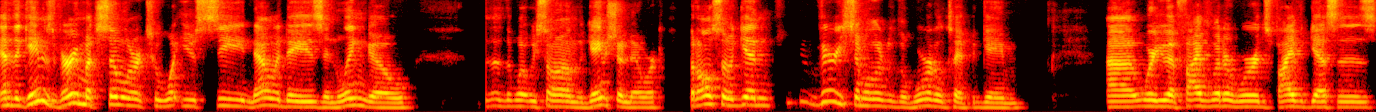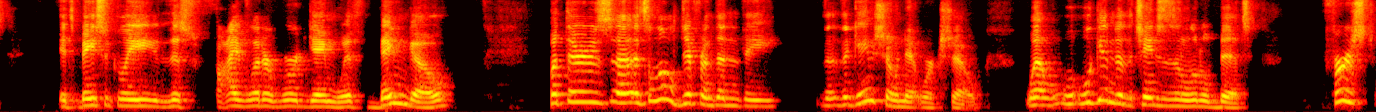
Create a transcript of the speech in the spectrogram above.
And the game is very much similar to what you see nowadays in Lingo, the, the- what we saw on the Game Show Network, but also, again, very similar to the Wordle type of game, uh, where you have five letter words, five guesses. It's basically this five letter word game with bingo, but there's uh, it's a little different than the, the the Game Show Network show. Well, we'll we'll get into the changes in a little bit. First,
